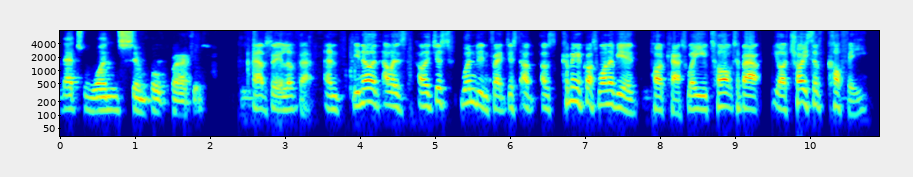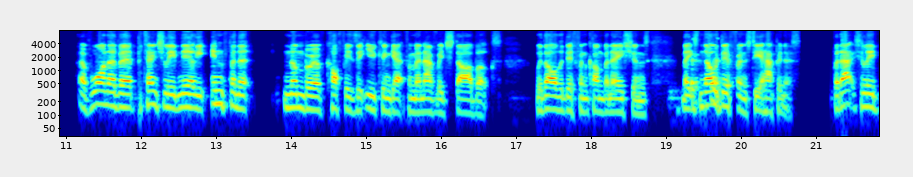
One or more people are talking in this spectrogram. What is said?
That's one simple practice. I absolutely love that. And you know, I was I was just wondering, Fred. Just I, I, was coming across one of your podcasts where you talked about your choice of coffee of one of a potentially nearly infinite number of coffees that you can get from an average Starbucks with all the different combinations makes no difference to your happiness. But actually,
